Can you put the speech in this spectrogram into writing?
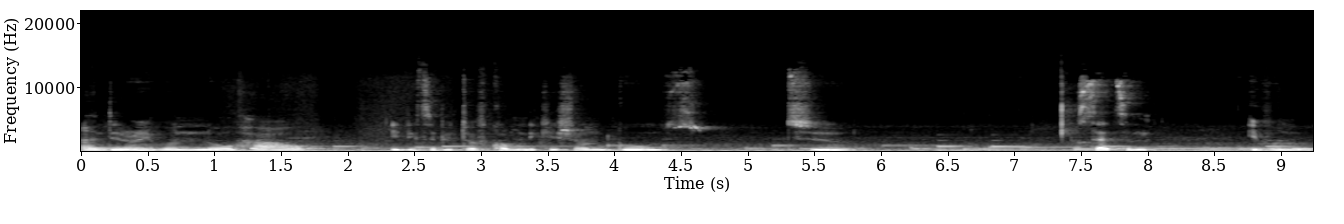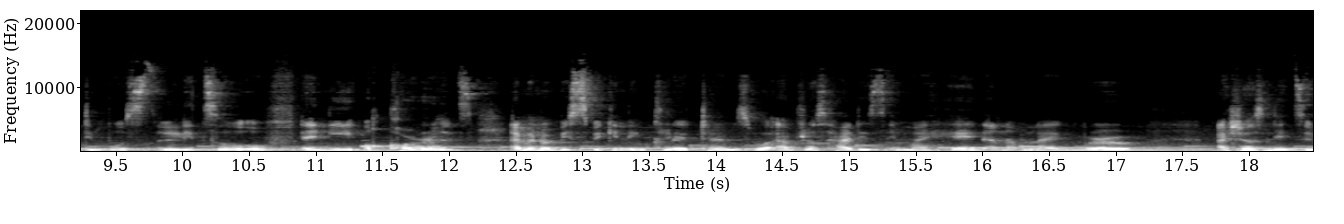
and they don't even know how a little bit of communication goes to settle even the most little of any occurrence. I may not be speaking in clear terms, but I've just had this in my head, and I'm like, bro, I just need to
